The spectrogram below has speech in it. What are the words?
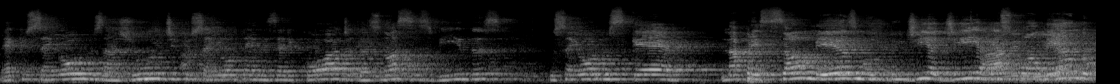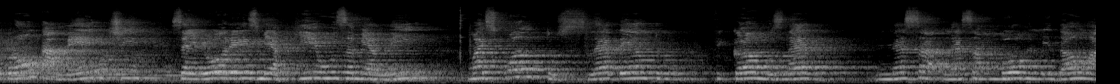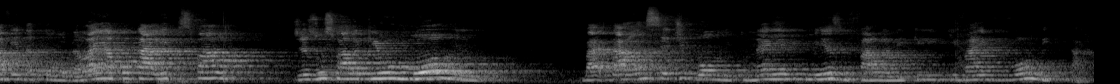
Né? Que o Senhor nos ajude, que o Senhor tenha misericórdia das nossas vidas, o Senhor nos quer na pressão mesmo do dia a dia, respondendo prontamente: Senhor, eis-me aqui, usa-me a mim. Mas quantos né, dentro ficamos né, nessa, nessa mornidão a vida toda? Lá em Apocalipse fala, Jesus fala que o morno da ânsia de vômito, né? Ele mesmo fala ali que, que vai vomitar.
